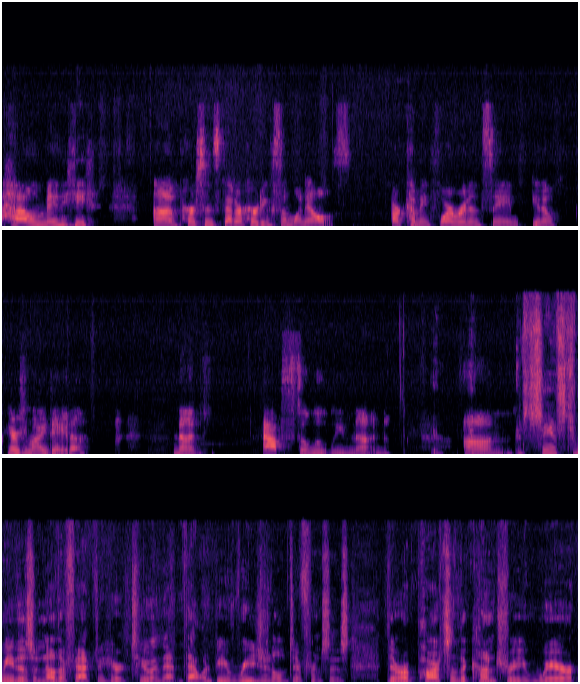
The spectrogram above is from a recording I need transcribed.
how many um, persons that are hurting someone else are coming forward and saying, you know, here's my data. None. Absolutely none. It, um, it, seems to me there's another factor here too, and that, that would be regional differences. There are parts of the country where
